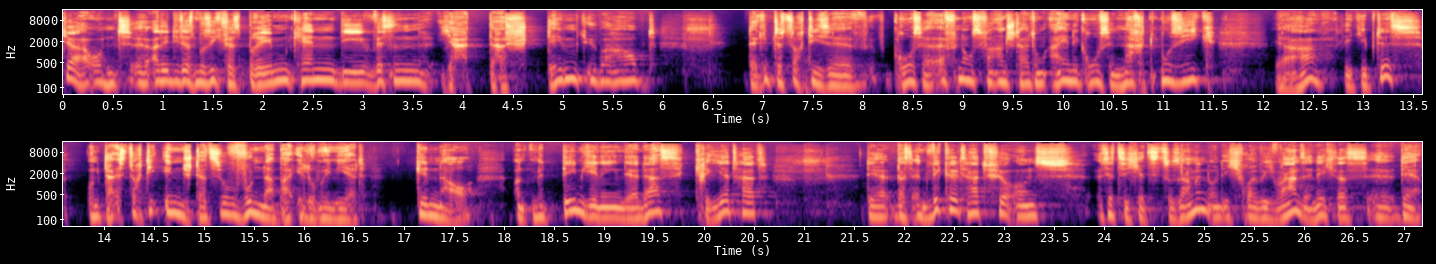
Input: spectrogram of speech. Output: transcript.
Ja, und äh, alle, die das Musikfest Bremen kennen, die wissen, ja, das stimmt überhaupt. Da gibt es doch diese große Eröffnungsveranstaltung, eine große Nachtmusik. Ja, die gibt es. Und da ist doch die Innenstadt so wunderbar illuminiert. Genau. Und mit demjenigen, der das kreiert hat, der das entwickelt hat für uns, sitze ich jetzt zusammen und ich freue mich wahnsinnig, dass äh, der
